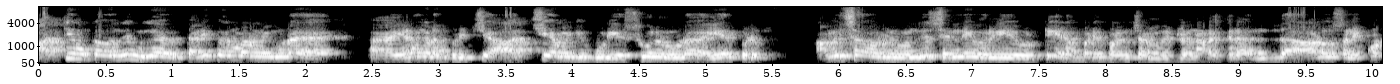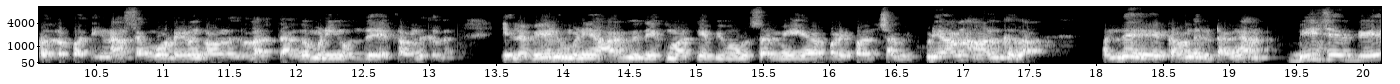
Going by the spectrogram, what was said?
அதிமுக வந்து மிக தனிப்பெரும்பான்மை கூட இடங்களை பிடிச்சு ஆட்சி அமைக்கக்கூடிய சூழல் கூட ஏற்படும். அமித்ஷா அவர்கள் வந்து சென்னை வருகையை ஒட்டி எடப்பாடி பழனிசாமி வீட்டுல நடக்கிற அந்த ஆலோசனை கூட்டத்துல பாத்தீங்கன்னா செங்கோட்டையிலும் கலந்துக்கல தங்கமணியும் வந்து கலந்துக்கல. இதுல Velumani R P Udhayakumar K P Munusamy Edappadi Palaniswami இப்படியான ஆட்கள் தான். வந்து கலந்துக்கிட்டாங்க. பிஜேபியே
